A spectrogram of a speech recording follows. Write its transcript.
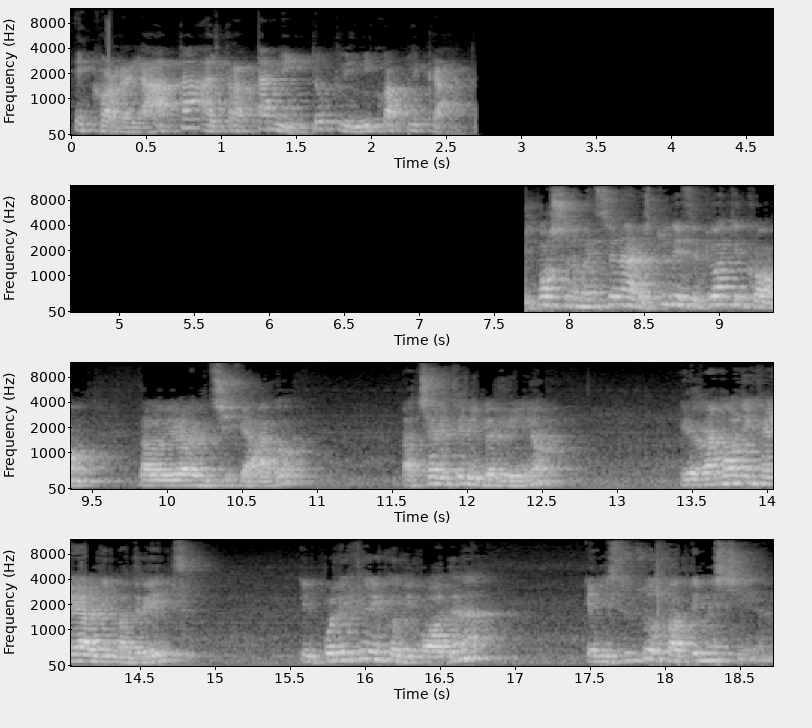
e correlata al trattamento clinico applicato. Possono menzionare studi effettuati con la Loyola di Chicago, la Charité di Berlino, il Ramon y Cajal di Madrid, il Policlinico di Modena e l'Istituto Cor di Messina.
